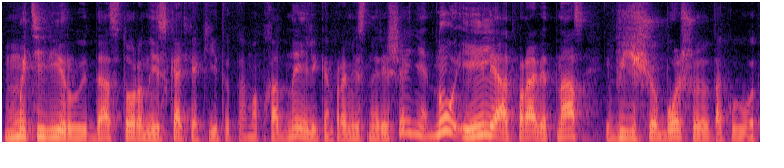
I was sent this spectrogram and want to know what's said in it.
мотивирует да, стороны искать какие-то там обходные или компромиссные решения, ну или отправит нас в еще большую такую вот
